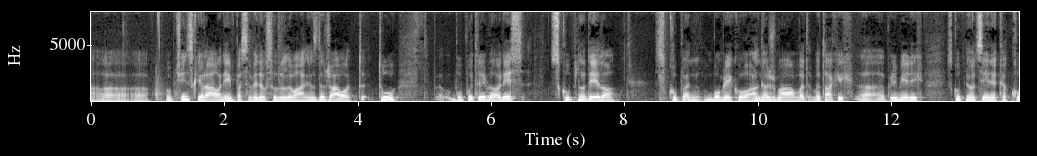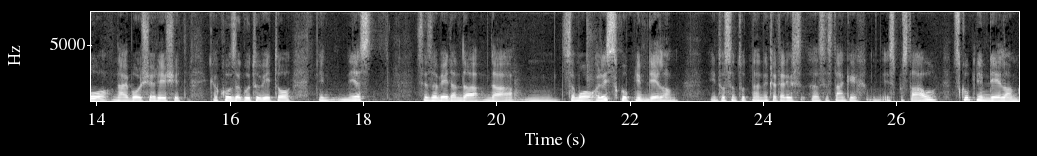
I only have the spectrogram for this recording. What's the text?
uh, občinski ravni in pa seveda v sodelovanju z državo. Tu bo potrebno res skupno delo, skupen, bom rekel, angažma v, v takih uh, primerih, skupne ocene, kako najboljše rešiti, kako zagotoviti to. In jaz se zavedam, da, da m, samo res skupnim delom in to sem tudi na nekaterih eh, sestankih izpostavil, skupnim delom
